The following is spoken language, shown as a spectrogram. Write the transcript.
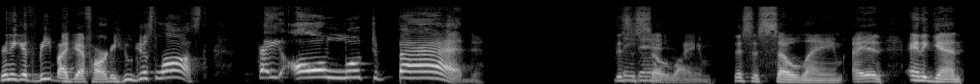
Then he gets beat by Jeff Hardy, who just lost. They all looked bad. This They is so lame. This is so lame. And, and again,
